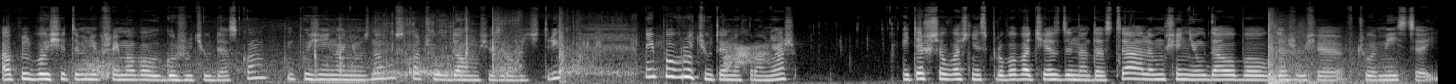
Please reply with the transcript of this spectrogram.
Appleboy się tym nie przejmował i go rzucił deską i później na nią znowu skoczył, udało mu się zrobić trik. No i powrócił ten ochroniarz, i też chciał właśnie spróbować jazdy na desce, ale mu się nie udało, bo uderzył się w czułe miejsce i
